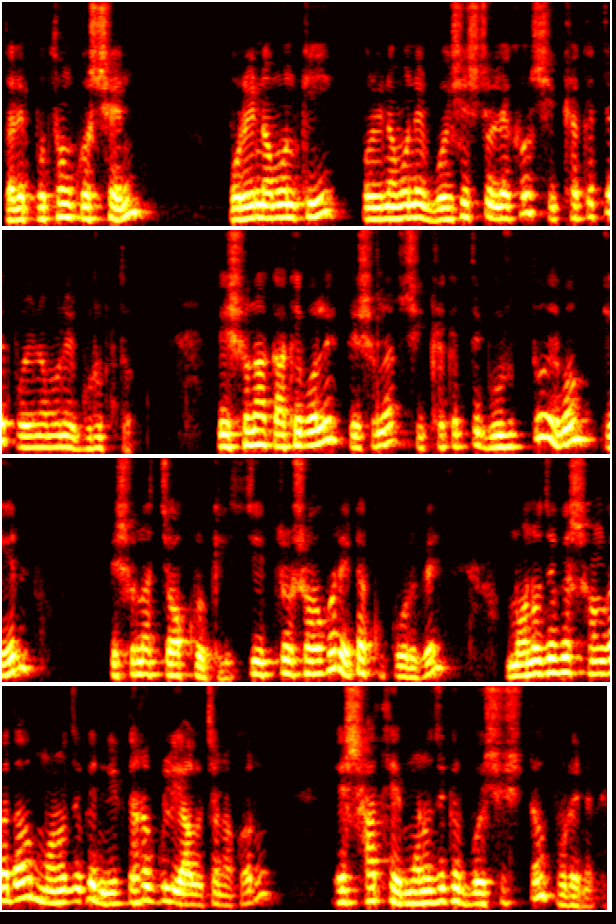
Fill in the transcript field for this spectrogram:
তাহলে প্রথম কোশ্চেন পরিণমন কি? পরিণমনের বৈশিষ্ট্য লেখো, শিক্ষাক্ষেত্রে পরিণমনের গুরুত্ব। পেশনা কাকে বলে? পেশনার শিক্ষাক্ষেত্রে গুরুত্ব এবং এর পেশনার চক্র কি? চিত্র সহকারে এটা করবে। মনোযোগের সংজ্ঞা দাও, মনোযোগের নির্ধারকগুলি আলোচনা করো, এর সাথে মনোযোগের বৈশিষ্ট্য পড়ে নেবে।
